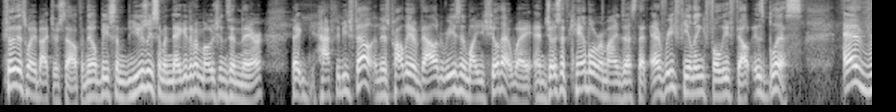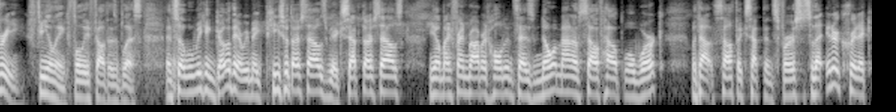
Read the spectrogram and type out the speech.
feeling this way about yourself? And there'll be some, usually some negative emotions in there that have to be felt. And there's probably a valid reason why you feel that way. And Joseph Campbell reminds us that every feeling fully felt is bliss every feeling fully felt as bliss. And so when we can go there, we make peace with ourselves, we accept ourselves. You know, my friend Robert Holden says, no amount of self-help will work without self-acceptance first. So that inner critic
